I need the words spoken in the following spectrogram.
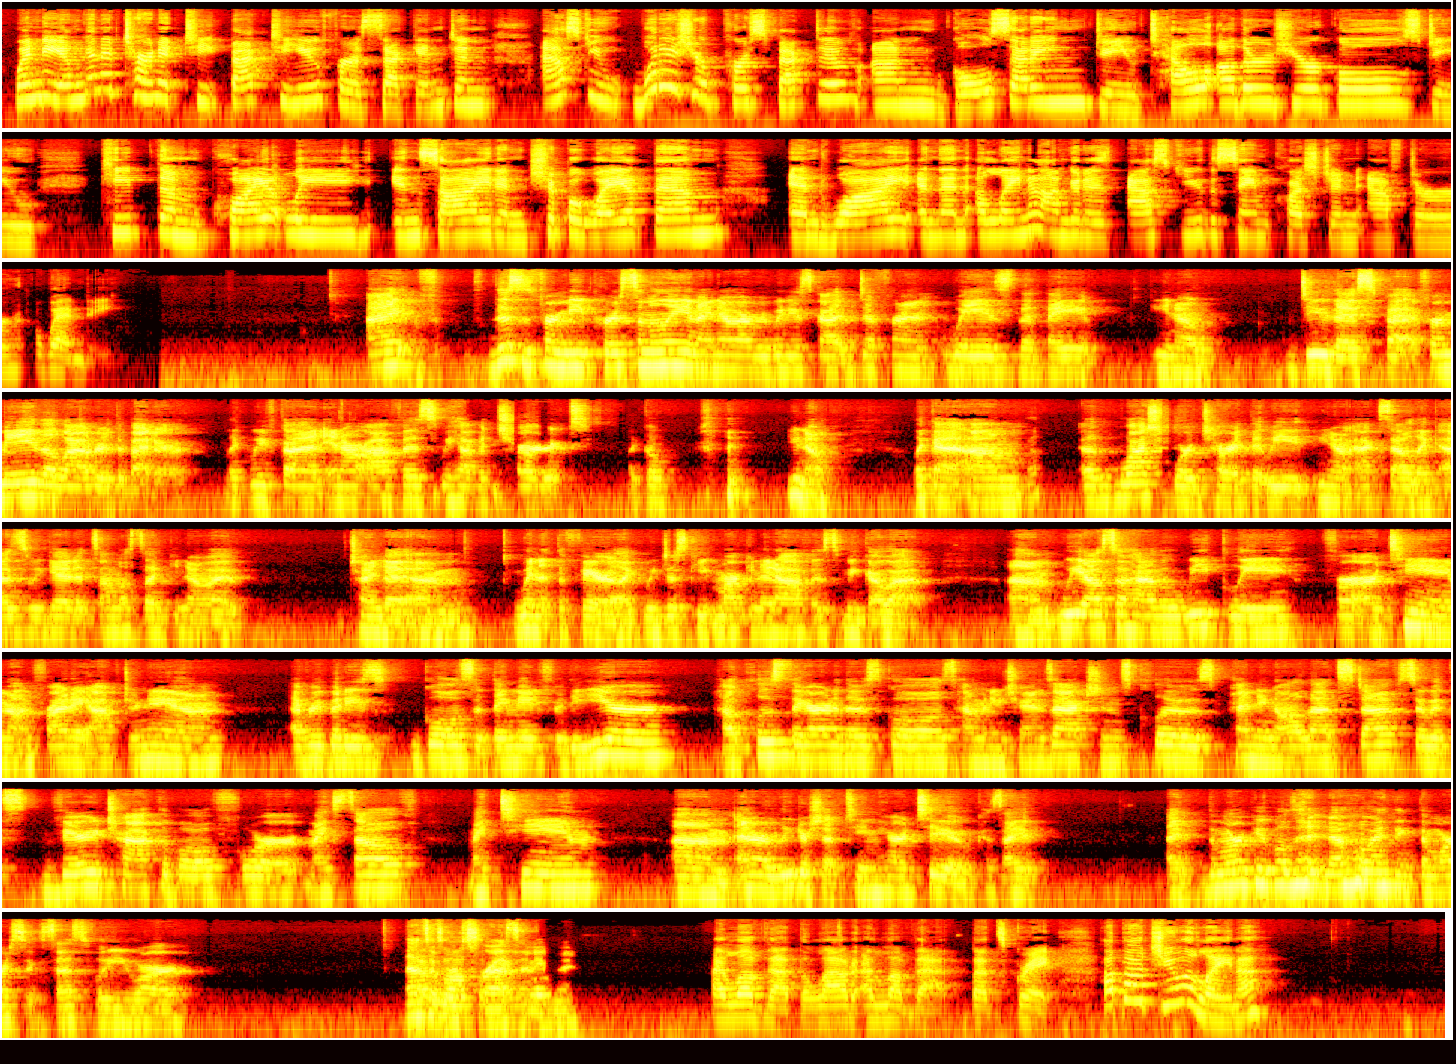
Wendy, I'm going to turn it to, back to you for a second and ask you what is your perspective on goal setting? Do you tell others your goals? Do you keep them quietly inside and chip away at them? And why? And then, Elena, I'm going to ask you the same question after Wendy. I this is for me personally, and I know everybody's got different ways that they, you know, do this, but for me, the louder the better. Like we've got in our office, we have a chart, like a, you know, like a um a washboard chart that we, you know, X out like as we get. It's almost like you know, a, trying to um, win at the fair. Like we just keep marking it off as we go up. Um, we also have a weekly for our team on Friday afternoon everybody's goals that they made for the year, how close they are to those goals, how many transactions closed, pending, all that stuff. So it's very trackable for myself, my team, um, and our leadership team here too. Because I, I, the more people that know, I think the more successful you are. That's, That's what works awesome. for us anyway. I love that. The loud, I love that. That's great. How about you, Elena?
